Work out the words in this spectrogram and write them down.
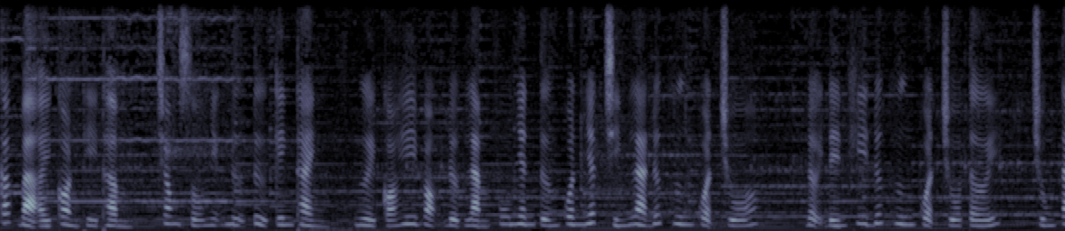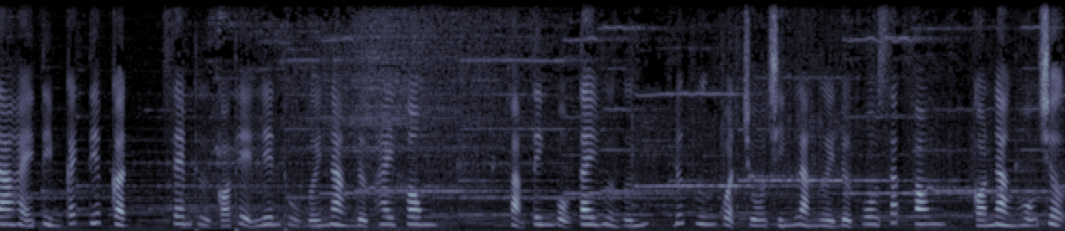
Các bà ấy còn thì thầm, trong số những nữ tử kinh thành, người có hy vọng được làm phu nhân tướng quân nhất chính là Đức Hưng quận chúa. Đợi đến khi Đức Hưng quận chúa tới, chúng ta hãy tìm cách tiếp cận, xem thử có thể liên thủ với nàng được hay không. Phạm Tinh vỗ tay hưởng ứng, Đức Hưng quận chúa chính là người được vô sắc phong, có nàng hỗ trợ,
